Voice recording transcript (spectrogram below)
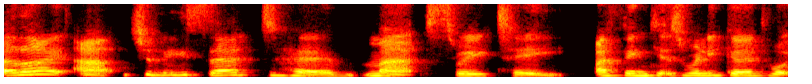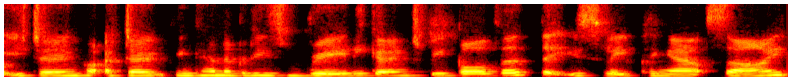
and i actually said to him max sweetie i think it's really good what you're doing but i don't think anybody's really going to be bothered that you're sleeping outside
